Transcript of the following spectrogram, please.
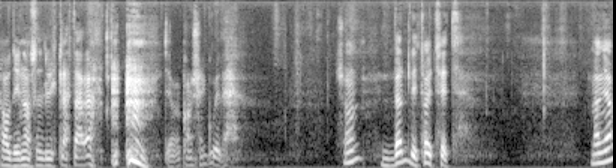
ta denne så det er litt lettere. Det var kanskje en god idé. Sånn. Veldig tight fit. Men ja.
